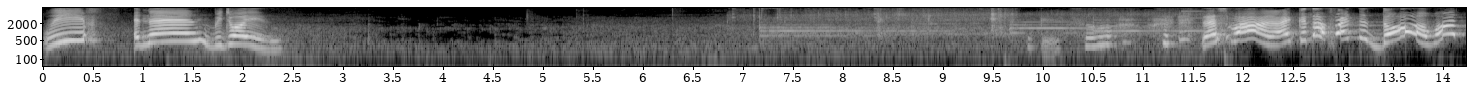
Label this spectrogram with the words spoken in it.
Leave and then we join. Okay, so that's why I cannot find the door. What?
